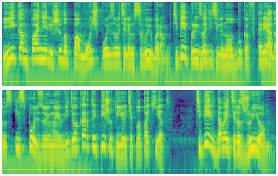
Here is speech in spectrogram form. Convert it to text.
И компания решила помочь пользователям с выбором. Теперь производители ноутбуков рядом с используемой видеокартой пишут ее теплопакет. Теперь давайте разжуем.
